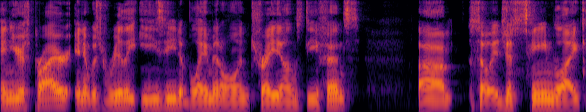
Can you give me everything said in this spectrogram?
in years prior, and it was really easy to blame it on Trae Young's defense. Um, so it just seemed like,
